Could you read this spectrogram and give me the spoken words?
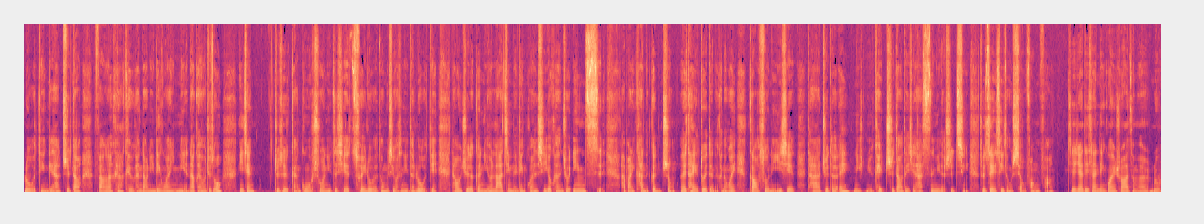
弱点给他知道，反而他可以看到你另外一面。他可能会觉得哦，你这样。就是敢跟我说你这些脆弱的东西，或是你的弱点，他会觉得跟你又拉近了一点关系，有可能就因此他把你看得更重，而且他也对等的可能会告诉你一些他觉得诶，你你可以知道的一些他私密的事情，所以这也是一种小方法。接下来第三点，关于说他怎么虏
